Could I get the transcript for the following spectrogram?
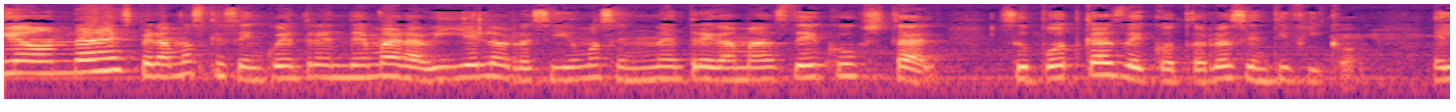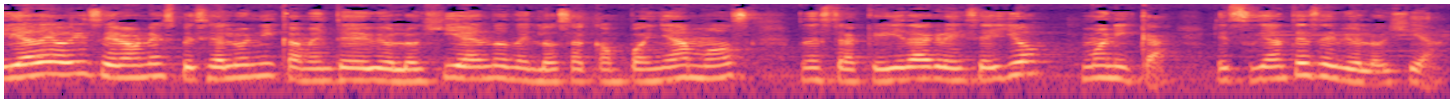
¿Qué onda? Esperamos que se encuentren de maravilla y los recibimos en una entrega más de Kuchtal, su podcast de cotorreo científico. El día de hoy será un especial únicamente de biología en donde los acompañamos nuestra querida Grace y yo, Mónica, estudiantes de biología.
